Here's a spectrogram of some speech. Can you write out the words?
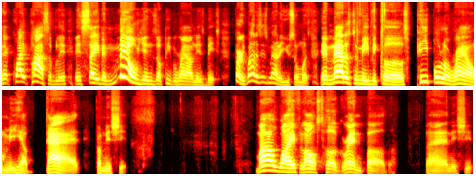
that quite possibly is saving millions of people around this bitch. First, why does this matter to you so much? It matters to me because people around me have died from this shit. My wife lost her grandfather behind this shit.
